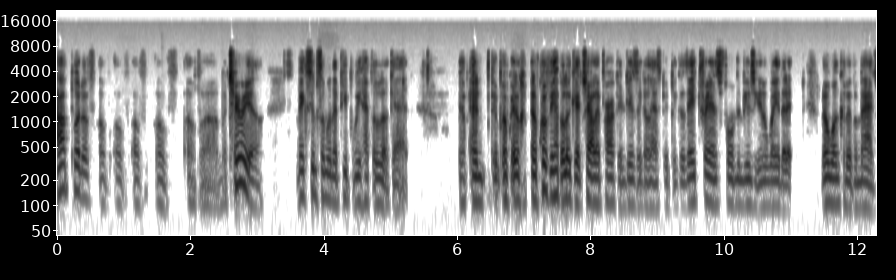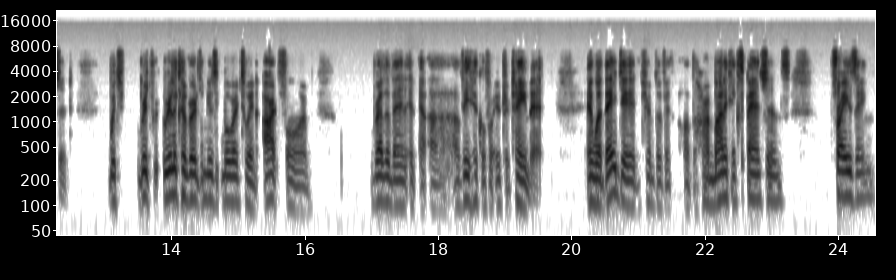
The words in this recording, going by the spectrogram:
output of of of of, of, of uh, material, makes him someone that people we have to look at. And of course, we have to look at Charlie Parker and Dizzy Gillespie because they transformed the music in a way that no one could have imagined, which, which really converted the music more into an art form rather than a, a vehicle for entertainment. And what they did in terms of, of the harmonic expansions, phrasing,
